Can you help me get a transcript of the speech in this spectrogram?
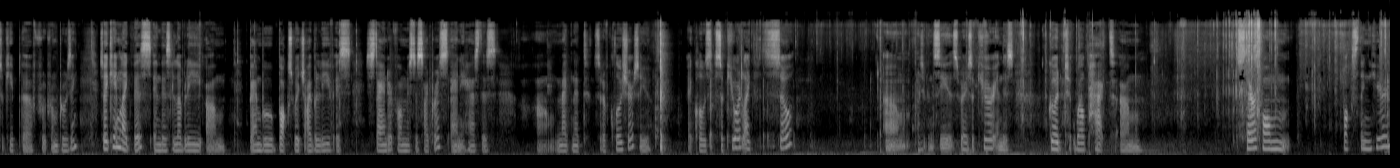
to keep the fruit from bruising. So it came like this in this lovely um, bamboo box, which I believe is standard for Mr. Cypress. And it has this um, magnet sort of closure. So you it close secured like so. Um, as you can see, it's very secure in this good, well-packed um, styrofoam box thing here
